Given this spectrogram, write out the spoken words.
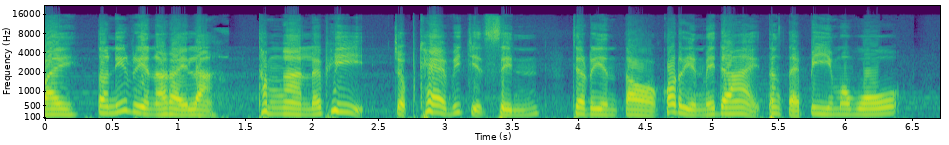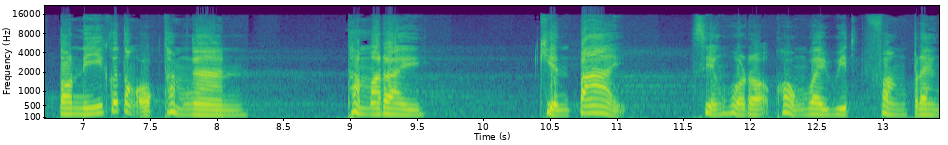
วัย ตอนนี้เรียนอะไรล่ะทำงานแล้วพี่จบแค่วิจิตรศิลป์จะเรียนต่อก็เรียนไม่ได้ ตั้งแต่ปีมาโว ตอนนี้ก็ต้องออกทำงานทำอะไร เขียนป้าย เสียงหัวเราะของวัยวิทย์ฟังแปลง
